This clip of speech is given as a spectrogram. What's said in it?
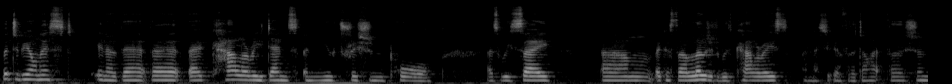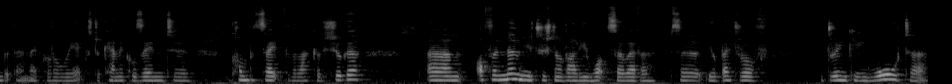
But to be honest, you know, they're, they're, they're calorie dense and nutrition poor, as we say, um, because they're loaded with calories, unless you go for the diet version, but then they've got all the extra chemicals in to compensate for the lack of sugar. Um, offer no nutritional value whatsoever. So you're better off drinking water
